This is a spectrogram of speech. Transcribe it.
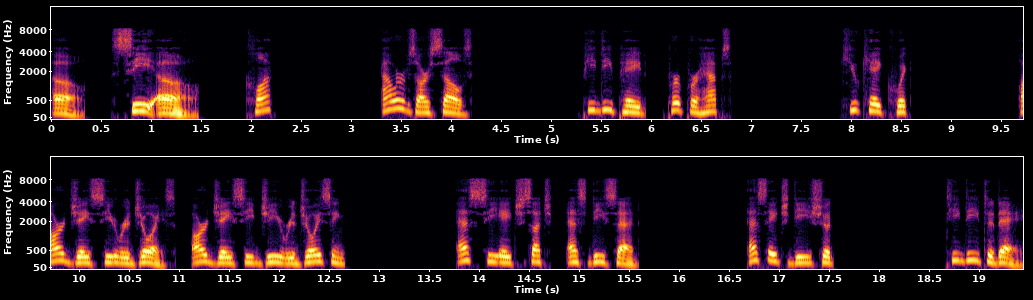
O CO clock. Ourves ourselves. PD paid, per perhaps. QK quick. RJC rejoice, RJCG rejoicing SCH such, SD said. SHD should TD today,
